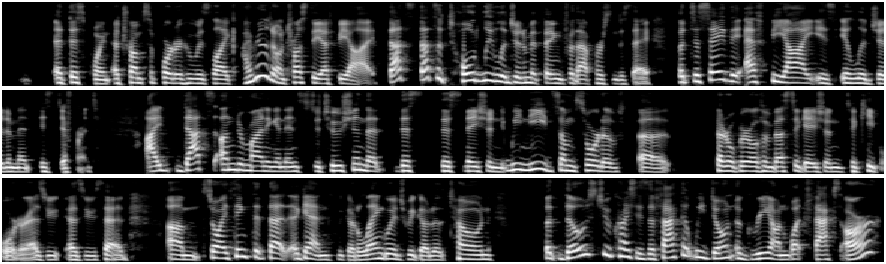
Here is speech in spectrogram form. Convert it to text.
at this point a Trump supporter who is like, I really don't trust the FBI. That's that's a totally legitimate thing for that person to say. But to say the FBI is illegitimate is different. I that's undermining an institution that this this nation we need some sort of uh, Federal Bureau of Investigation to keep order, as you as you said. Um, so I think that that again, we go to language, we go to the tone, but those two crises, the fact that we don't agree on what facts are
